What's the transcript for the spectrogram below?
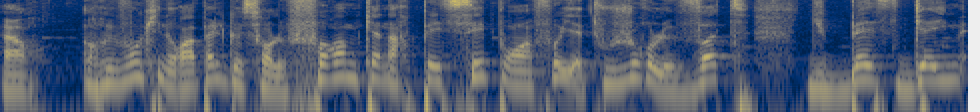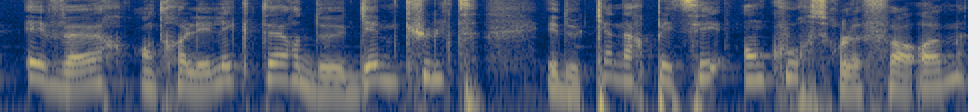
Alors, Ruvon qui nous rappelle que sur le forum Canard PC, pour info, il y a toujours le vote du best game ever entre les lecteurs de Game Cult et de Canard PC en cours sur le forum.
